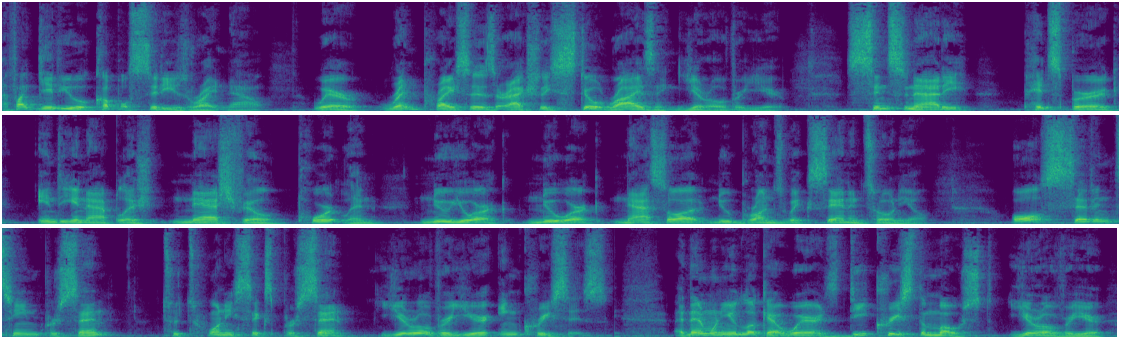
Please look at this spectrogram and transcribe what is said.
if I give you a couple cities right now where rent prices are actually still rising year over year Cincinnati, Pittsburgh, Indianapolis, Nashville, Portland, New York, Newark, Nassau, New Brunswick, San Antonio, all 17% to 26% year over year increases. And then when you look at where it's decreased the most year over year,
